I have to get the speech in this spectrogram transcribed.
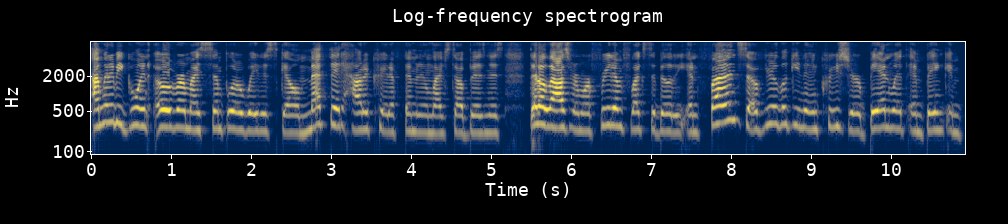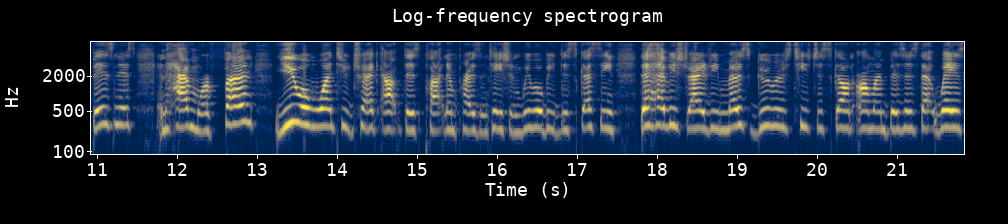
I'm going to be going over my simpler way to scale method, how to create a feminine lifestyle business that allows for more freedom, flexibility, and fun. So if you're looking to increase your bandwidth and bank in business and have more fun, you will want to check out this platinum presentation. We will be discussing the heavy strategy most gurus teach to scale an online business that weighs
